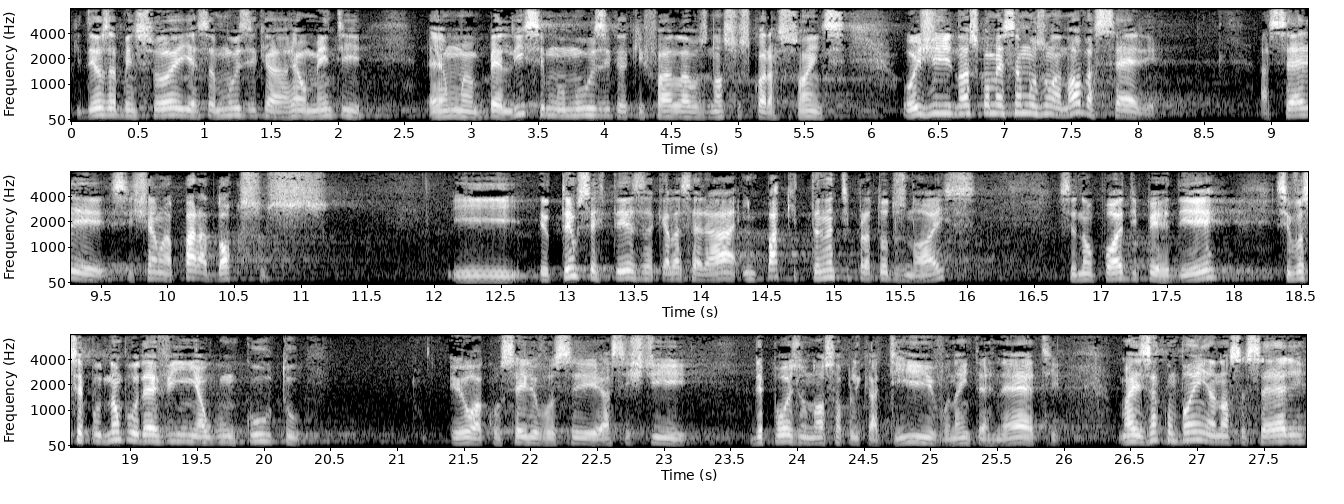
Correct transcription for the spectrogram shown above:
Que Deus abençoe essa música realmente é uma belíssima música que fala aos nossos corações. Hoje nós começamos uma nova série. A série se chama Paradoxos. E eu tenho certeza que ela será impactante para todos nós. Você não pode perder. Se você não puder vir em algum culto, eu aconselho você a assistir depois no nosso aplicativo, na internet. Mas acompanhe a nossa série,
